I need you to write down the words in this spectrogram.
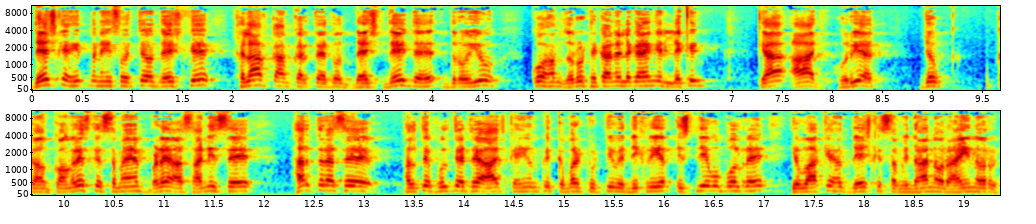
देश के हित में नहीं सोचते और देश के खिलाफ काम करते हैं। तो देश देश द्रोहियों को हम ज़रूर ठिकाने लगाएँगे। लेकिन क्या आज हुरियत, जो कांग्रेस के समय बड़े आसानी से, हर तरह से फलते फूलते थे, आज कहीं उनकी कमर टूटती हुई दिख रही है। इसलिए वो बोल रहे हैं, ये वाकई हम देश के संविधान और आइन और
